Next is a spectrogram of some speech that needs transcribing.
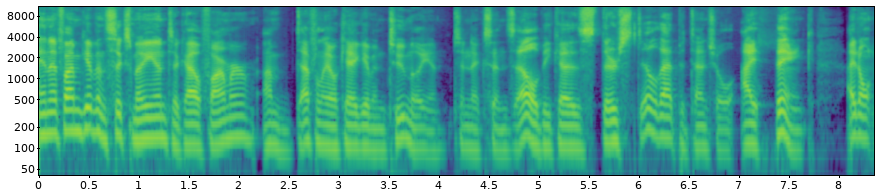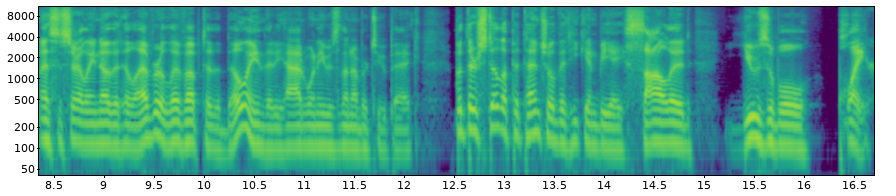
And if I'm giving six million to Kyle Farmer, I'm definitely okay giving two million to Nick Senzel because there's still that potential. I think I don't necessarily know that he'll ever live up to the billing that he had when he was the number two pick, but there's still a potential that he can be a solid, usable player.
